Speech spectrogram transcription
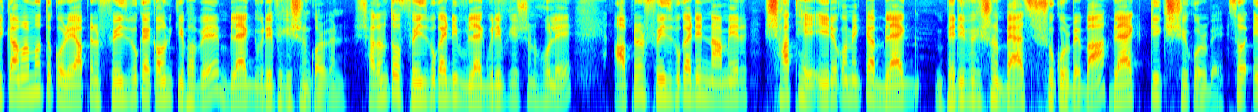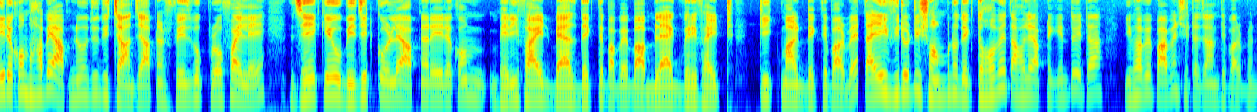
ঠিক আমার মতো করে আপনার ফেসবুক অ্যাকাউন্ট কীভাবে ব্ল্যাক ভেরিফিকেশন করবেন? সাধারণত ফেসবুক আইডি ব্ল্যাক ভেরিফিকেশন হলে আপনার ফেসবুক আইডির নামের সাথে এইরকম একটা ব্ল্যাক ভেরিফিকেশন ব্যাচ শো করবে বা ব্ল্যাক টিক শো করবে। সো এইরকমভাবে আপনিও যদি চান যে আপনার ফেসবুক প্রোফাইলে যে কেউ ভিজিট করলে আপনার এরকম ভেরিফাইড ব্যাচ দেখতে পাবে বা ব্ল্যাক ভেরিফাইড টিক মার্ক দেখতে পারবে, তাই এই ভিডিওটি সম্পূর্ণ দেখতে হবে, তাহলে আপনি কিন্তু এটা কীভাবে পাবেন সেটা জানতে পারবেন।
